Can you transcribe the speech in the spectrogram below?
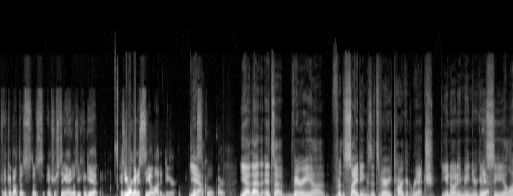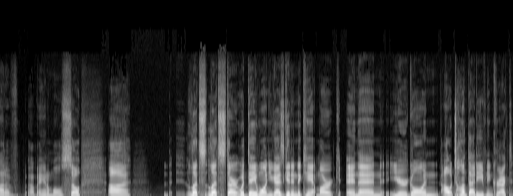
think about those those interesting angles you can get because you are going to see a lot of deer. That's yeah. the cool part. Yeah, that it's a very uh for the sightings, it's very target rich. You know what I mean? You're going to Yeah. see a lot of, of animals. So, uh let's let's start with day 1. You guys get into camp mark and then you're going out to hunt that evening, correct?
